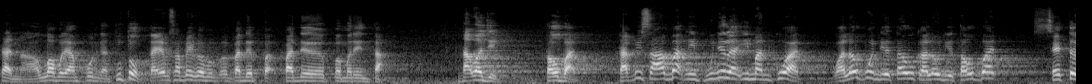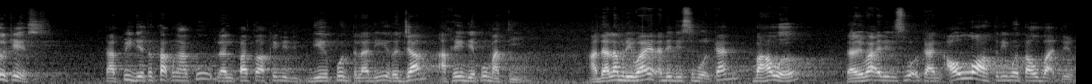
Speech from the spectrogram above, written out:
Kan? Allah boleh ampunkan. Tutup. Tak payah sampai pada pada pemerintah. Tak wajib. Taubat. Tapi sahabat ni punyalah iman kuat. Walaupun dia tahu kalau dia taubat, settle case. Tapi dia tetap mengaku lepas tu akhirnya dia pun telah direjam, akhirnya dia pun mati. Ha, dalam riwayat ada disebutkan bahawa dalam riwayat ada disebutkan Allah terima taubat dia.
